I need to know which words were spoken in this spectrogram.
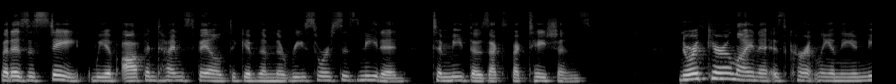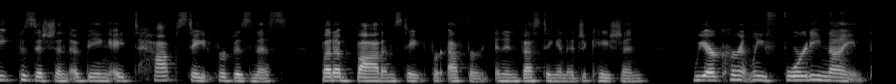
but as a state, we have oftentimes failed to give them the resources needed to meet those expectations. North Carolina is currently in the unique position of being a top state for business but a bottom state for effort in investing in education. We are currently 49th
